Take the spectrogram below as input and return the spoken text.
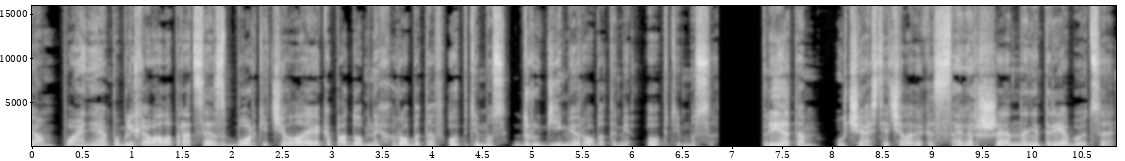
Компания опубликовала процесс сборки человекоподобных роботов Optimus другими роботами Optimus. При этом участие человека совершенно не требуется.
